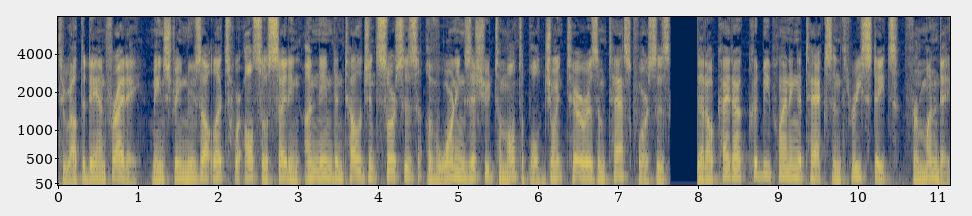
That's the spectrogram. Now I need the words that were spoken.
Throughout the day on Friday, mainstream news outlets were also citing unnamed intelligence sources of warnings issued to multiple joint terrorism task forces that Al Qaeda could be planning attacks in three states for Monday.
